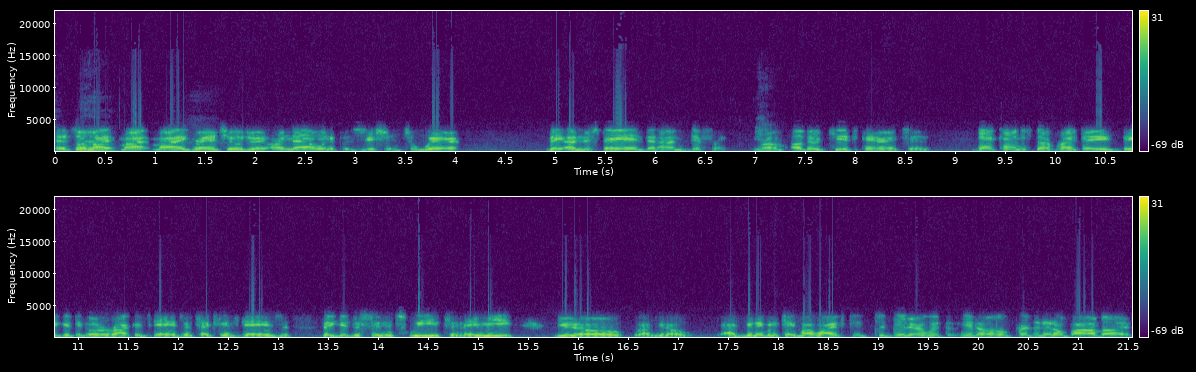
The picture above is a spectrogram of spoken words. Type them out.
and so my, my my grandchildren are now in a position to where they understand that I'm different Yeah. from other kids' parents and that kind of stuff, right? They they get to go to Rockets games and Texans games, and they get to sit in suites and they meet. You know, uh, you know, I've been able to take my wife to, to dinner with you know President Obama and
